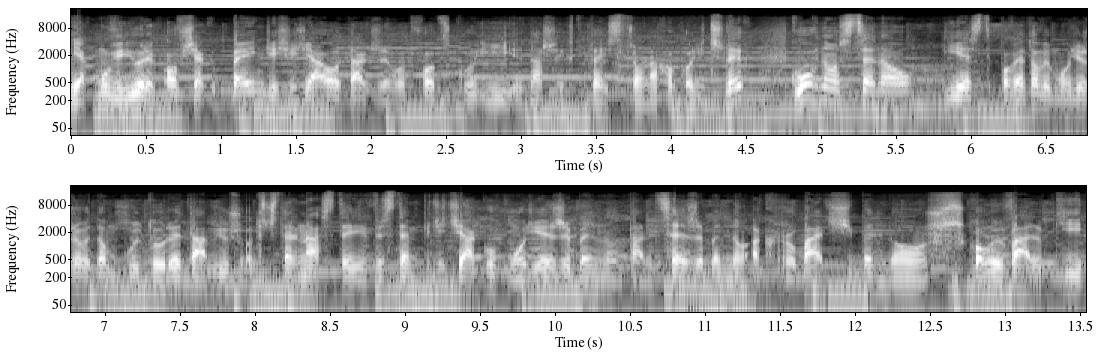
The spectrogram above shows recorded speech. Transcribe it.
Jak mówi Jurek Owsiak, będzie się działo także w Otwocku i naszych tutaj stronach okolicznych. Główną sceną jest Powiatowy Młodzieżowy Dom Kultury. Tam już od 14 występy dzieciaków, młodzieży, będą tancerze, będą akrobaci, będą szkoły walki,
